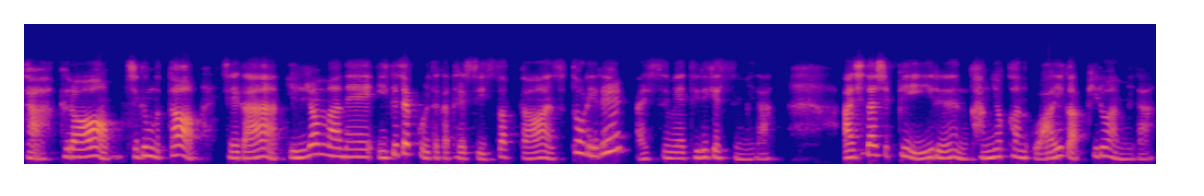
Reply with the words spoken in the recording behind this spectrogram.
자, 그럼 지금부터 제가 1년 만에 이그젝 골드가 될 수 있었던 스토리를 말씀해 드리겠습니다. 아시다시피 이 일은 강력한 Y가 필요합니다.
